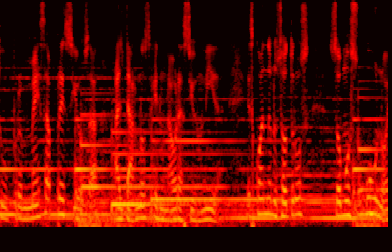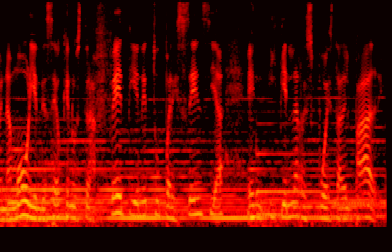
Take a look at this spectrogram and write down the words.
tu promesa preciosa al darnos en una oración unida. Es cuando nosotros somos uno en amor y en deseo que nuestra fe tiene tu presencia y tiene la respuesta del Padre.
